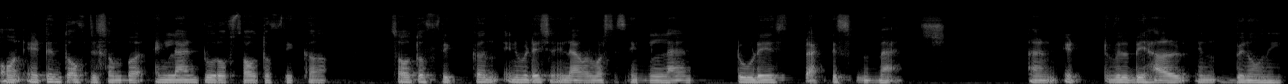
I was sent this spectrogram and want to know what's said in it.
on 18th of December England tour of South Africa. South African Invitation 11 versus England. Two days practice match. And it will be held in Benoni.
